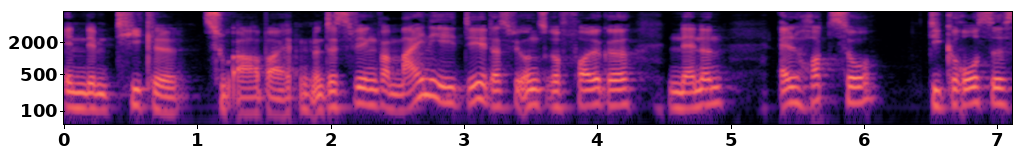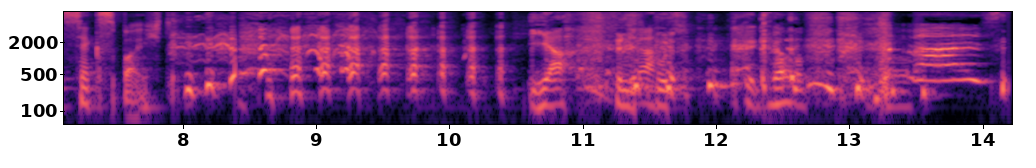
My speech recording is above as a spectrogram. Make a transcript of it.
in dem Titel zu arbeiten. Und deswegen war meine Idee, dass wir unsere Folge nennen El Hotzo, die große Sexbeichte. Ja, finde ich gut. Hör auf. Hör auf. Was?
